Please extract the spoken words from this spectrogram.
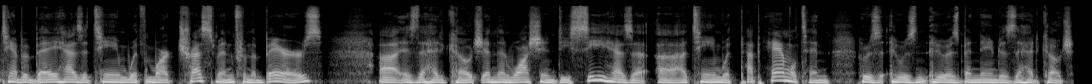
Tampa Bay has a team with Marc Trestman from the Bears uh, is the head coach, and then Washington D.C. has a, a, team with Pep Hamilton, who's who is who has been named as the head coach.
